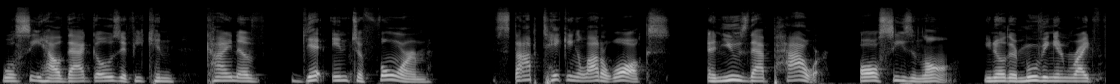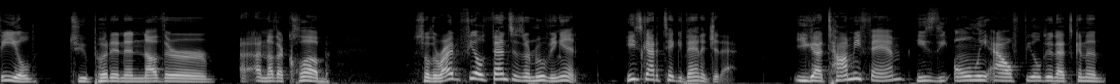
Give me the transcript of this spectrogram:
We'll see how that goes. If he can kind of get into form, stop taking a lot of walks, and use that power all season long. You know, they're moving in right field to put in another another club. So the right field fences are moving in. He's got to take advantage of that. You got Tommy Pham. He's the only outfielder that's going to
